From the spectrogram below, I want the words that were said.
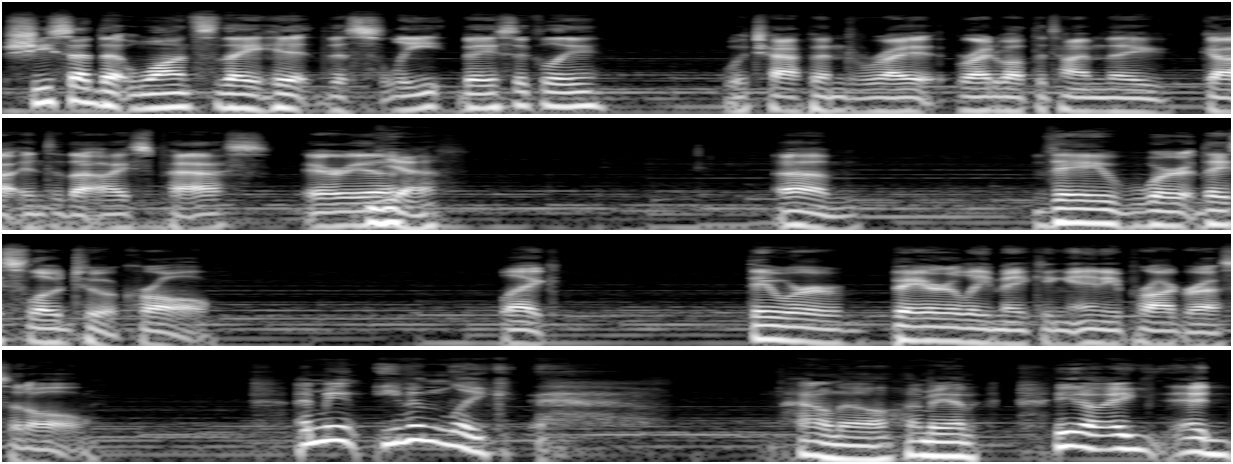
she said that once they hit the sleet, basically, which happened right right about the time they got into the ice pass area. yeah, Um, they were they slowed to a crawl. Like, they were barely making any progress at all. I mean, even like, I don't know. I mean, you know, I, I,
